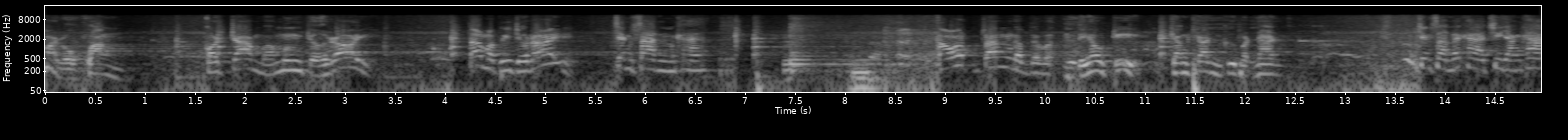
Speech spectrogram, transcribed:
มาลูกวังก็จ้ำว่ามึงเจอร้อยถ้ามาพี่เจอร้อยจังสันค่ะตอดสันกับแต่ว่าเดียวที่จังจันคือมันนั้นจังสันนะคะชื่อหยังคะ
